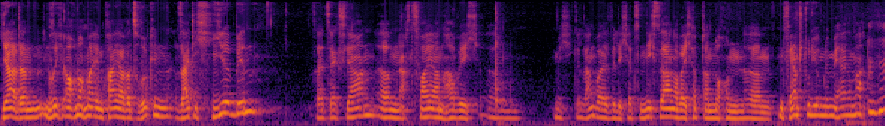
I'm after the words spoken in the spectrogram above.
Ja, dann muss ich auch noch mal ein paar Jahre zurückgehen. Seit ich hier bin, seit sechs Jahren, ähm, nach zwei Jahren habe ich ähm, mich gelangweilt, will ich jetzt nicht sagen, aber ich habe dann noch ein, ähm, ein Fernstudium nebenher gemacht. Mhm.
